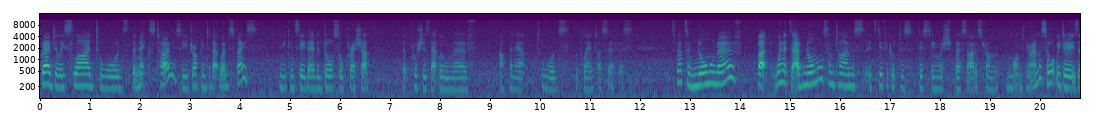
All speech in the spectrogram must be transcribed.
Gradually slide towards the next toe, so you drop into that web space, and you can see there the dorsal pressure that pushes that little nerve up and out towards the plantar surface. So that's a normal nerve, but when it's abnormal, sometimes it's difficult to distinguish bursitis from Morton's neuroma. So what we do is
